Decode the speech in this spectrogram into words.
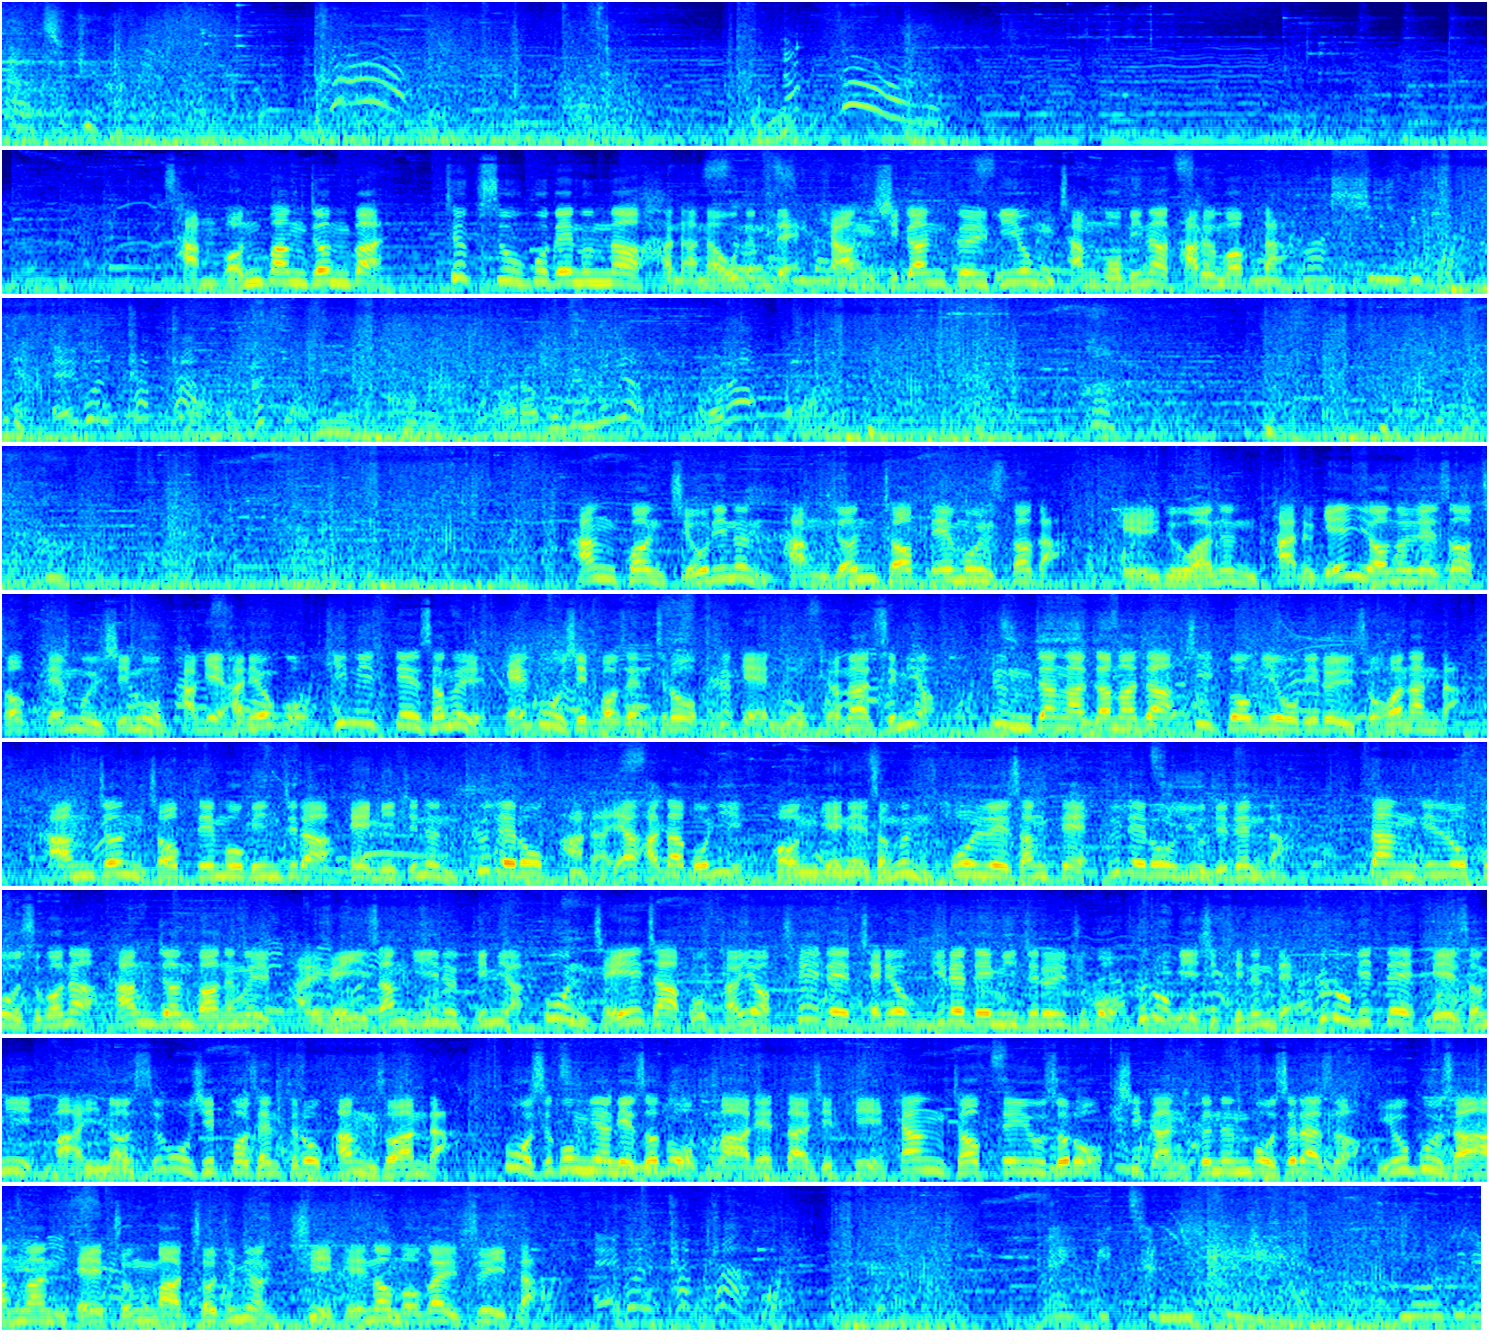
하지기야 3번 방전반 특수부대 누나 하나 나오는데 장시간 끌기용 잡몹이나 다름없다. 신비 애군 타파 이 검을 알아보겠느냐 열어 강권 지오리는 강전 접대 몬스터다. 길드와는 다르게 연을 내서 접대 무시 못하게 하려고 힘입 대성을 150%로 크게 높여놨으며 등장하자마자 찌꺼기 오리를 소환한다. 강전 접대 몹인지라 데미지는 그대로 받아야 하다 보니 번개 내성은 원래 상태 그대로 유지된다. 땅딜로 부수거나 감전 반응을 8회 이상 일으키면 본체에 자폭하여 최대 체력 1의 데미지를 주고 그로기 시키는데 그로기 때 내성이 마이너스 50%로 감소한다. 보스 공략에서도 말했다시피 향 접대 요소로 시간 끄는 보스라서 요구 사항만 대충 맞춰주면 쉽게 넘어갈 수 있다. 달빛처럼 모두를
